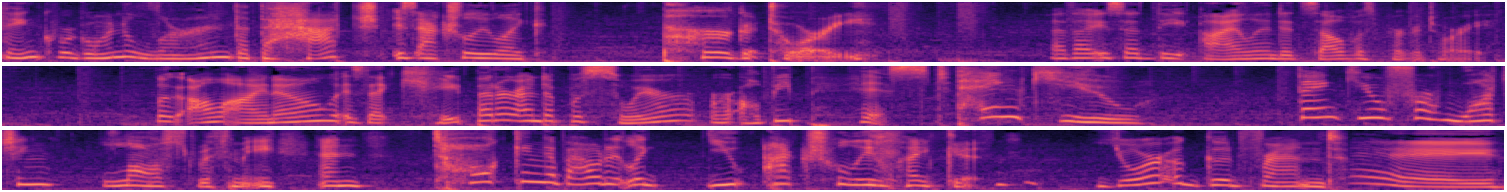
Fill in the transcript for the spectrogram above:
I think we're going to learn that the hatch is actually like purgatory. I thought you said the island itself was purgatory. Look, all I know is that Kate better end up with Sawyer or I'll be pissed. Thank you. Thank you for watching Lost with me and talking about it like you actually like it. You're a good friend. Hey,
